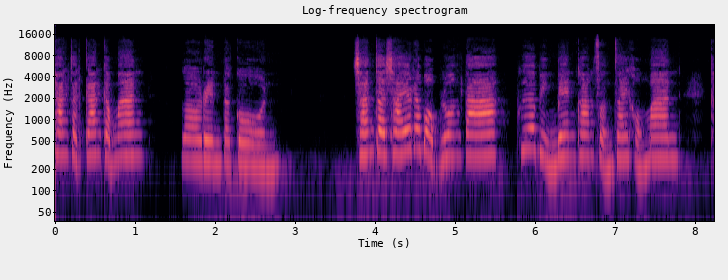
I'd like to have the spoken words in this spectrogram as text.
ทางจัดการกับมันลอเรนตะโกน ฉันจะใช้ระบบลวงตาเพื่อบิ่งเบนความสนใจของมัน ข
